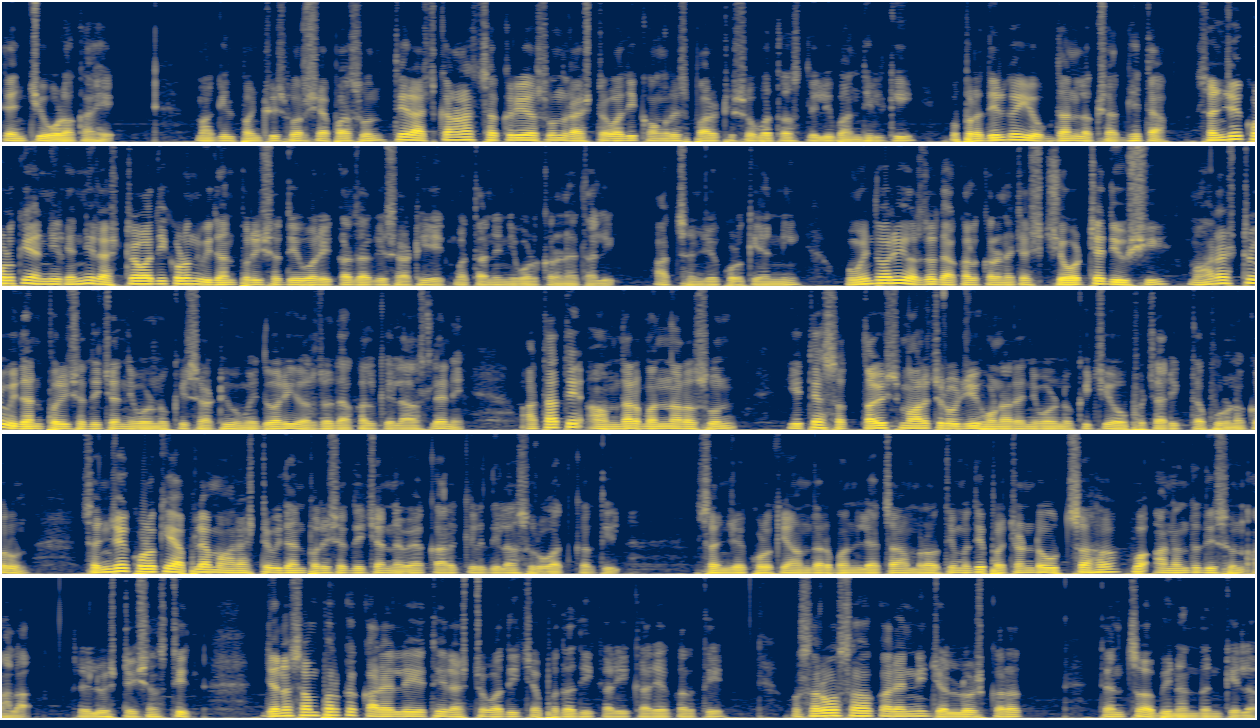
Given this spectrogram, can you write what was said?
त्यांची ओळख आहे. मागील पंचवीस वर्षापासून ते राजकारणात सक्रिय असून राष्ट्रवादी काँग्रेस पार्टीसोबत असलेली बांधिलकी व प्रदीर्घ योगदान लक्षात घेता संजय खोळके यांनी यांनी राष्ट्रवादीकडून विधान परिषदेवर एका जागेसाठी एकमताने निवड करण्यात आली. आज संजय खोळके यांनी उमेदवारी अर्ज दाखल करण्याच्या शेवटच्या दिवशी महाराष्ट्र विधान परिषदेच्या निवडणुकीसाठी उमेदवारी अर्ज दाखल केला असल्याने आता ते आमदार बनणार असून येत्या सत्तावीस मार्च रोजी होणाऱ्या निवडणुकीची औपचारिकता पूर्ण करून संजय खोळके आपल्या महाराष्ट्र विधान परिषदेच्या नव्या कारकिर्दीला सुरुवात करतील. संजय खोळके आमदार बनल्याचा अमरावतीमध्ये प्रचंड उत्साह व आनंद दिसून आला. रेल्वे स्टेशन स्थित जनसंपर्क कार्यालय येथे राष्ट्रवादीच्या पदाधिकारी कार्यकर्ते व सर्व सहकाऱ्यांनी जल्लोष करत त्यांचं अभिनंदन केलं.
